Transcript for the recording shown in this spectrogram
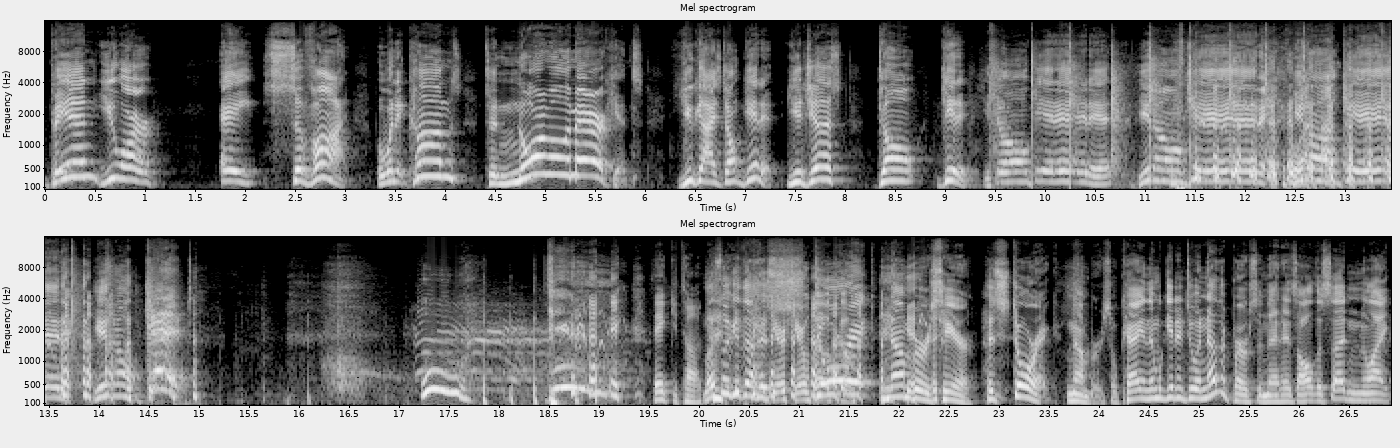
Ben, you are a savant. But when it comes to normal Americans, you guys don't get it. You just don't get it. You don't get it. You don't get it. You don't get it. You don't get it. Woo. Thank you, Todd. Let's look at the You're- you're historic numbers here. Historic numbers, okay? And then we'll get into another person that has all of a sudden like,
